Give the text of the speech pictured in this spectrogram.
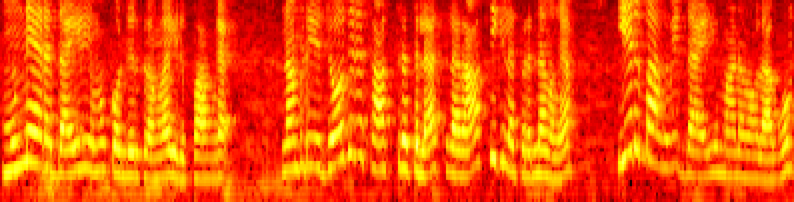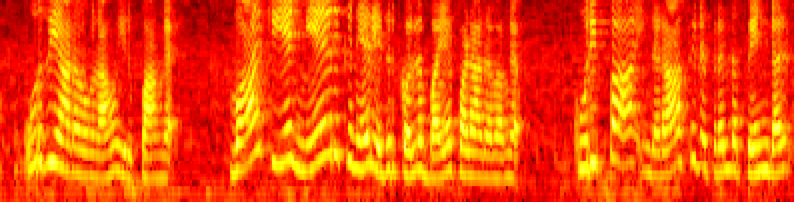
முன்னேற தைரியமும் கொண்டிருக்கிறவங்களா இருப்பாங்க. நம்முடைய ஜோதிட சாஸ்திரத்துல சில ராசிகளை பிறந்தவங்க இயல்பாகவே தைரியமானவங்களாகவும் உறுதியானவங்களாகவும் இருப்பாங்க. வாழ்க்கையை நேருக்கு நேர் எதிர்கொள்ள பயப்படாதவங்க. குறிப்பா இந்த ராசியில பிறந்த பெண்கள்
